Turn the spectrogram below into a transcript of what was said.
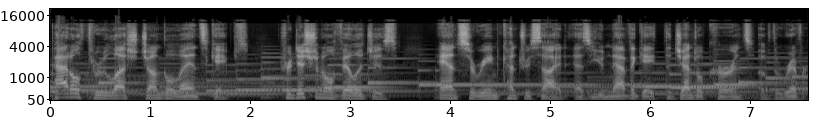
Paddle through lush jungle landscapes, traditional villages, and serene countryside as you navigate the gentle currents of the river.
